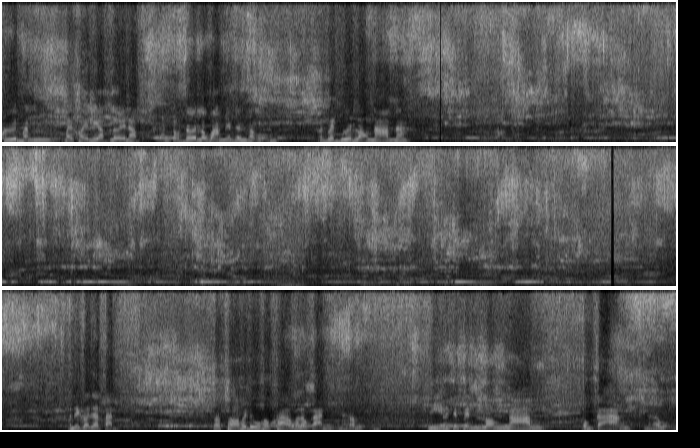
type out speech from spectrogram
พื้นมันไม่ค่อยเรียบเลยนะผมต้องเดินระวังนิดนึงครับผม มันเป็นพื้นร่องน้ำนะ อันนี้ก็จะตัดทดสอบให้ดูคร่าวๆก็แล้วกันนะครับผมนี่มันจะเป็นร่องน้ำตรงกลางนะครับผม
